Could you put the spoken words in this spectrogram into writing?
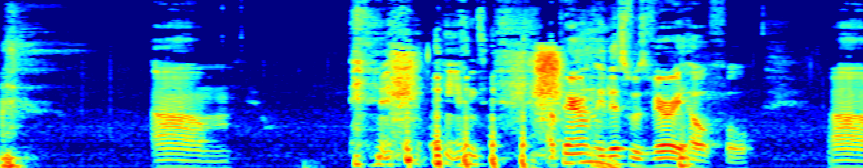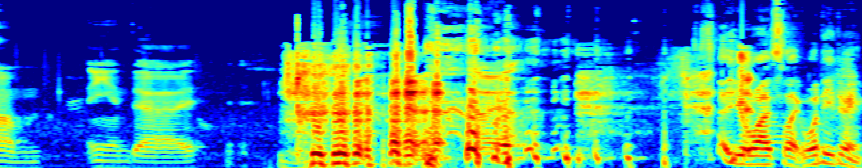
Um, and apparently this was very helpful. Um, and uh, uh, Your wife's like, "What are you doing?"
